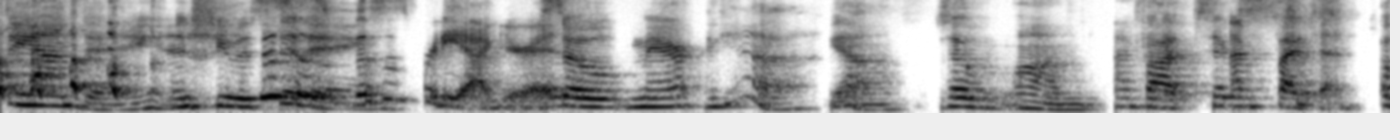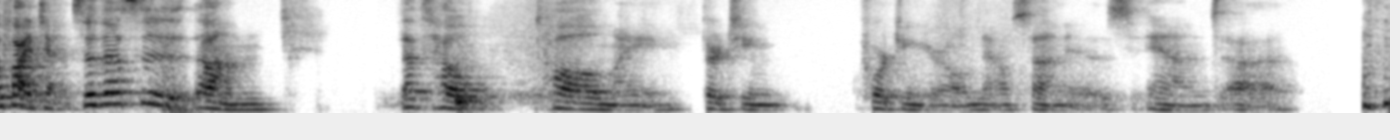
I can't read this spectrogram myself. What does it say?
standing and she was this sitting. is this is pretty accurate. So Mar yeah, yeah. So um I'm five, five- six, I'm six- 5'10". Oh, 5'10. So that's a um that's how tall my 13, 14 year old now son is. And uh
